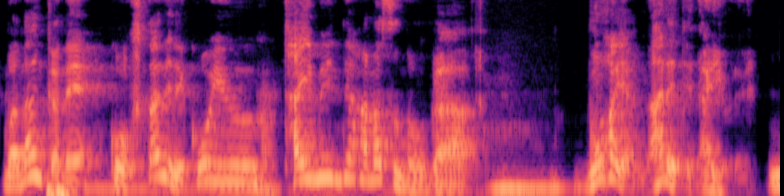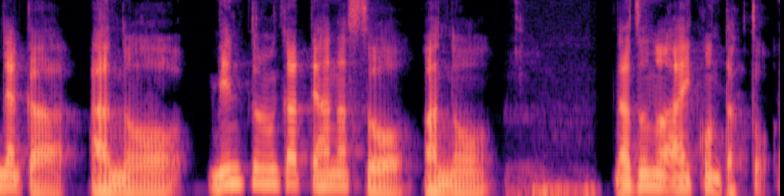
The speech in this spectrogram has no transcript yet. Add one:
まあなんかね、こう二人でこういう対面で話すのが、もはや慣れてないよね。なんか、あの、面と向かって話すと、あの、謎のアイコンタクト。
